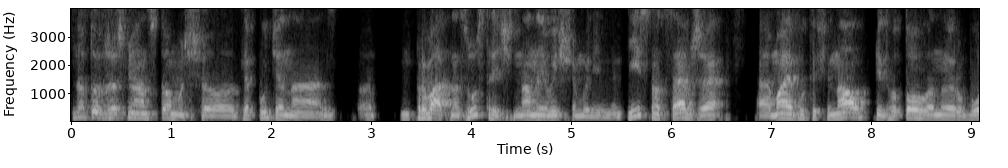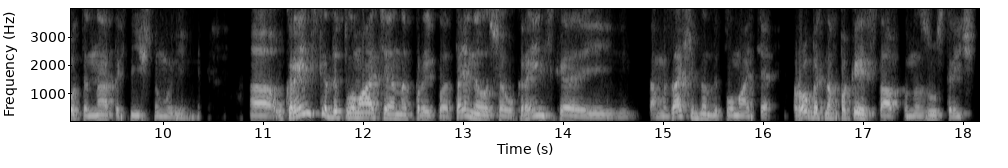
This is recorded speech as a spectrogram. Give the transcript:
Ну тут же ж нюанс в тому, що для Путіна е, приватна зустріч на найвищому рівні дійсно це вже е, має бути фінал підготовленої роботи на технічному рівні. Е, Українська дипломатія, наприклад, та й не лише українська, і там і західна дипломатія робить навпаки ставку на зустріч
